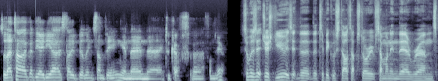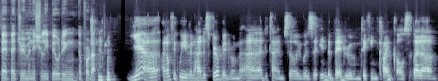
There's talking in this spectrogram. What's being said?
So that's how I got the idea. I started building something, and then uh, took off uh, from there. So was it just you? Is it the, the typical startup story of someone in their um, spare bedroom initially building a product? yeah, I don't think we even had a spare bedroom uh, at the time, so it was in the bedroom taking client calls. But um,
